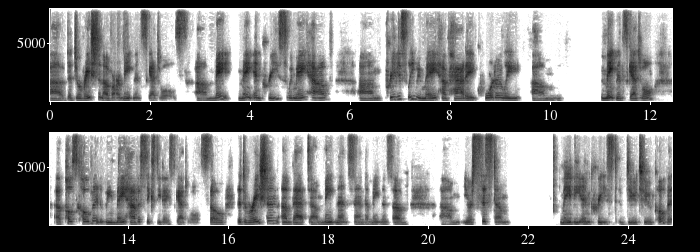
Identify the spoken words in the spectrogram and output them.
uh, the duration of our maintenance schedules um, may may increase. We may have um, previously we may have had a quarterly um, maintenance schedule. Uh, Post COVID, we may have a 60 day schedule. So the duration of that uh, maintenance and the maintenance of um, your system may be increased due to COVID.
